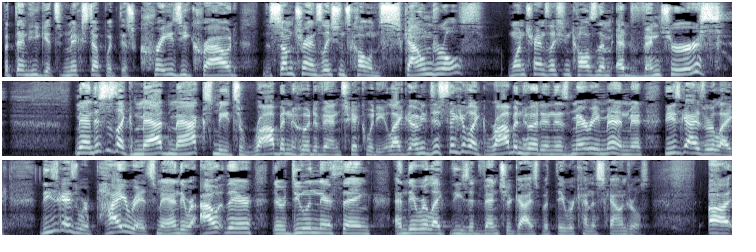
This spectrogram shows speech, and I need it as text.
but then he gets mixed up with this crazy crowd. Some translations call them scoundrels. One translation calls them adventurers. Man, this is like Mad Max meets Robin Hood of antiquity. Like, I mean, just think of like Robin Hood and his merry men, man. These guys were like, these guys were pirates, man. They were out there, they were doing their thing, and they were like these adventure guys, but they were kind of scoundrels. Uh,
